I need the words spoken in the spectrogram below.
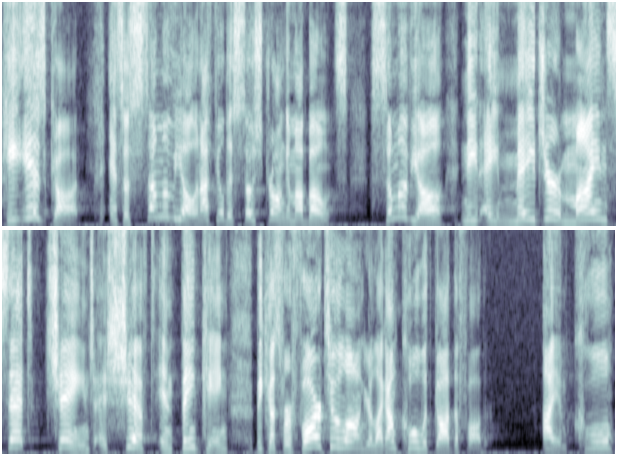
He is God. And so, some of y'all, and I feel this so strong in my bones, some of y'all need a major mindset change, a shift in thinking, because for far too long you're like, I'm cool with God the Father. I am cool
